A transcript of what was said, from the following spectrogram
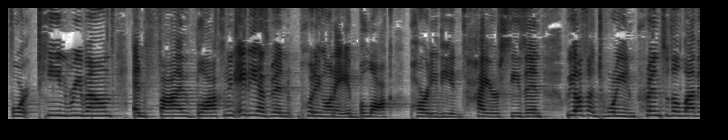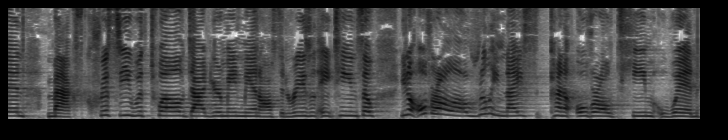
14 rebounds and five blocks. I mean, AD has been putting on a block party the entire season. We also had Taurean Prince with 11, Max Christie with 12, Dad, your main man, Austin Reaves with 18. So, you know, overall, a really nice kind of overall team win.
